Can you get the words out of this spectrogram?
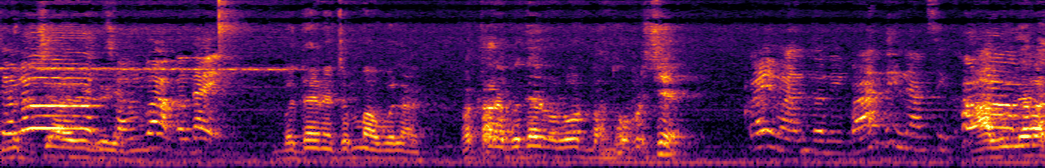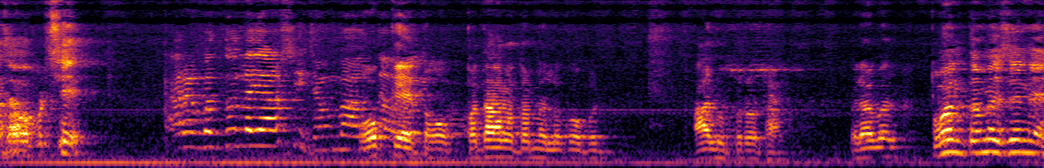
મજા આવી ગઈ. બધાને જમવા બોલાવે. અત્યારે બધાનો લોટ બાંધવો પડશે. કઈ વાંધો નહીં બાંધી નાખી આલુ ખાઓ લેવા જવા પડશે અરે બધું લઈ આવશી જમવા આવતા ઓકે હોય. તો પધારો તમે લોકો પણ આલू परोठा बराबर પણ તમે છે ને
